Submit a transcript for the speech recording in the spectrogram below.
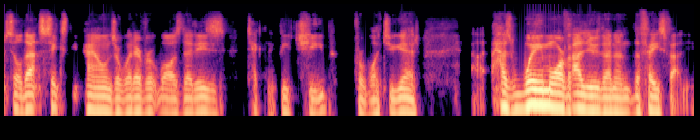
So that 60 pounds or whatever it was, that is technically cheap for what you get, uh, has way more value than the face value.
